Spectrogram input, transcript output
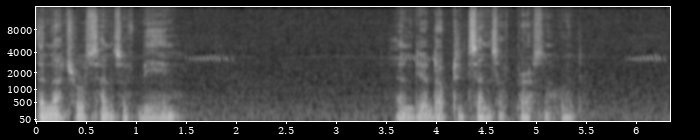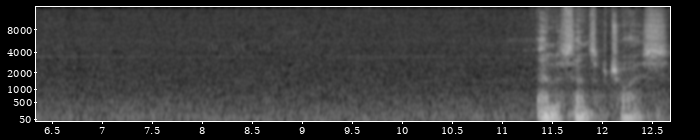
the natural sense of being, and the adopted sense of personhood. And the sense of choice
